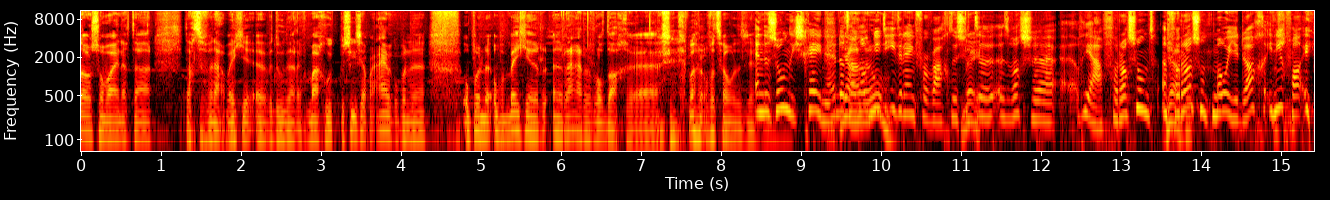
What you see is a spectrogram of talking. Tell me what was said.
al zo weinig daar. Dachten ze van, nou, weet je, eh, we doen daar even. Maar goed, precies, maar eigenlijk op een, op een, op een beetje een, een rare rotdag, eh, zeg maar, om het zo maar te zeggen. En de zon die scheen, hè? dat Ja, had ook daarom. niet iedereen verwacht. Dus het, Nee. het was ja, verrassend. Een Ja, verrassend mooie dag. In ieder geval in,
